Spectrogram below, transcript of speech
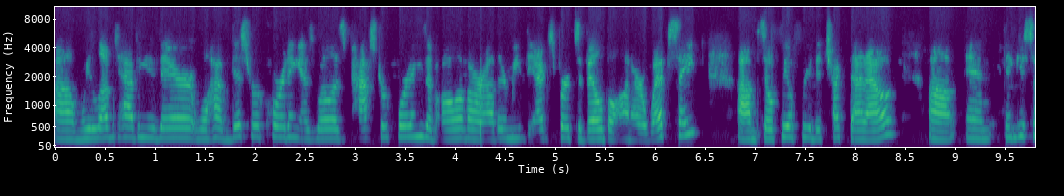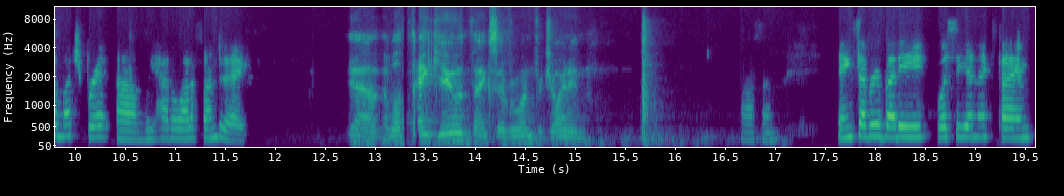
Um, we loved having you there. We'll have this recording as well as past recordings of all of our other Meet the Experts available on our website. Um, so feel free to check that out. Uh, and thank you so much, Britt. we had a lot of fun today. Yeah, well, thank you. And thanks everyone for joining. Awesome. Thanks, everybody. We'll see you next time.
